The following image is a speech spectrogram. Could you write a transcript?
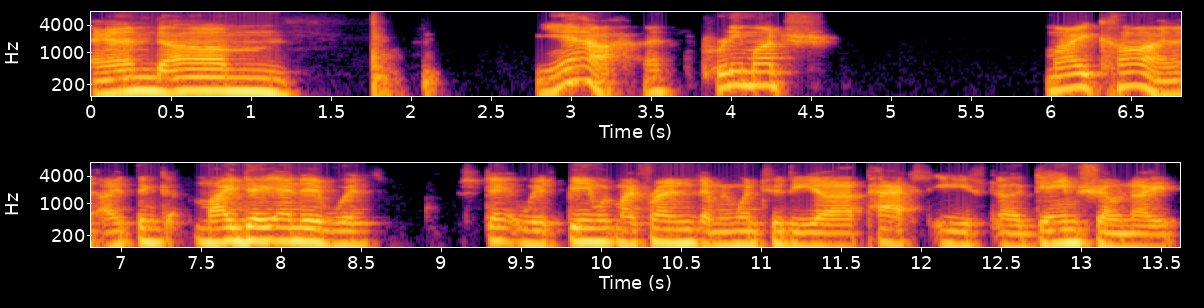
And um, yeah, pretty much my con. I think my day ended with stay, with being with my friends, and we went to the uh, PAX East uh, game show night,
